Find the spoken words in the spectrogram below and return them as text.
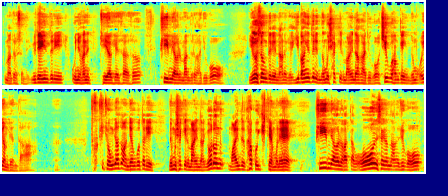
그 만들었습니다. 유대인들이 운영하는 제약회사에서 피임약을 만들어 가지고 여성들이 나누죠. 이방인들이 너무 새끼를 많이 나가지고 지구 환경이 너무 오염된다. 특히 종자도 안 된 곳들이 너무 새끼를 많이 나. 이런 마인드를 갖고 있기 때문에 피임약을 갖다가 온 세계 나눠주고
